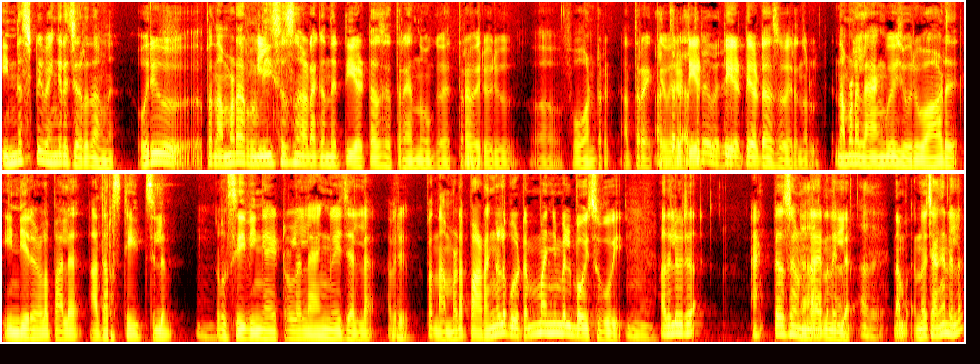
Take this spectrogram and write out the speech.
ഇൻഡസ്ട്രി ഭയങ്കര ചെറുതാണ്. ഒരു ഇപ്പം നമ്മുടെ റിലീസസ് നടക്കുന്ന തിയേറ്റേഴ്സ് എത്രയെന്ന് നോക്കുക എത്ര പേര് ഒരു ഫോർ ഹൺഡ്രഡ് അത്രയൊക്കെ വരെ. തിയേറ്റേഴ്സ് വരുന്നുള്ളൂ. നമ്മുടെ ലാംഗ്വേജ് ഒരുപാട് ഇന്ത്യയിലുള്ള പല അതർ സ്റ്റേറ്റ്സിലും റിസീവിംഗ് ആയിട്ടുള്ള ലാംഗ്വേജ് അല്ല. അവർ ഇപ്പം നമ്മുടെ പടങ്ങൾ പോയിട്ട് മഞ്ഞുമ്പൽ ബോയ്സ് പോയി. അതിലൊരു ആക്ടേഴ്സ് ഉണ്ടായിരുന്നില്ല. എന്നുവെച്ചാൽ എന്ന് വെച്ചാൽ അങ്ങനെയല്ല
